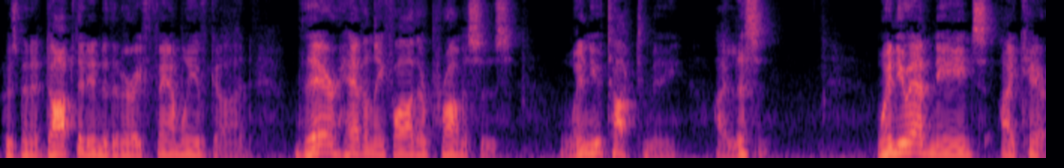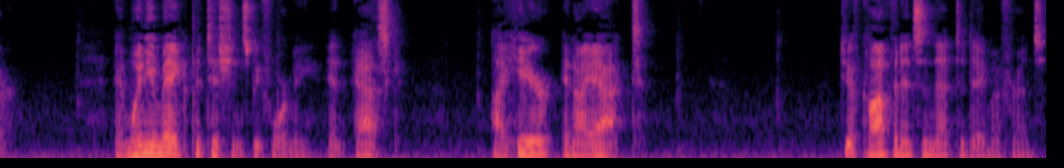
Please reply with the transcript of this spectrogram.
who's been adopted into the very family of God, their Heavenly Father promises, When you talk to me, I listen. When you have needs, I care. And when you make petitions before me and ask, I hear and I act. Do you have confidence in that today, my friends?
